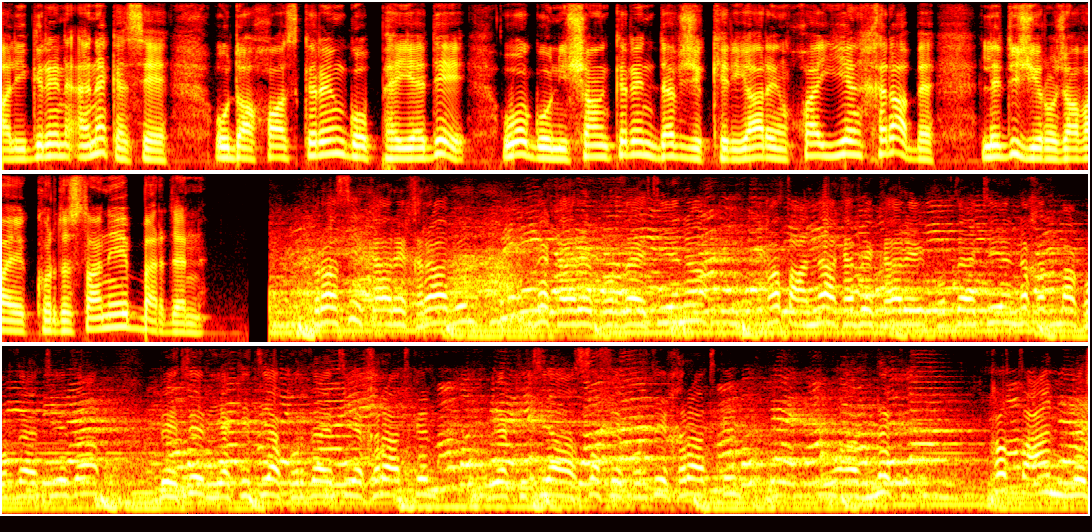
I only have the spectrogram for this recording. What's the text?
alîgirên enekesê û daxwazkirin got PYD wego nîşankirin dev ji kiryarên xwe yên xirabe li dijî Rojavayê Kurdistanê berdin. Birasî karê xirabin, ne karê kurdayetiyê ne, قطعنا كبي كاري كرداتية نخدم كرداتية دا بهتر يكتيا كرداتية خراتكن يكتيا صفي كردي خراتكن وابنك قطعا نج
